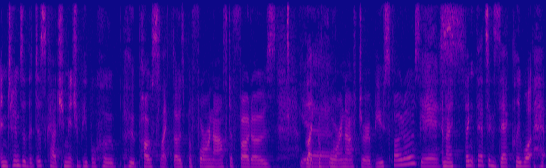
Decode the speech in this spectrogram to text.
in terms of the discard. She mentioned people who who post like those before and after photos, like before and after abuse photos. Yes. And I think that's exactly what ha-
